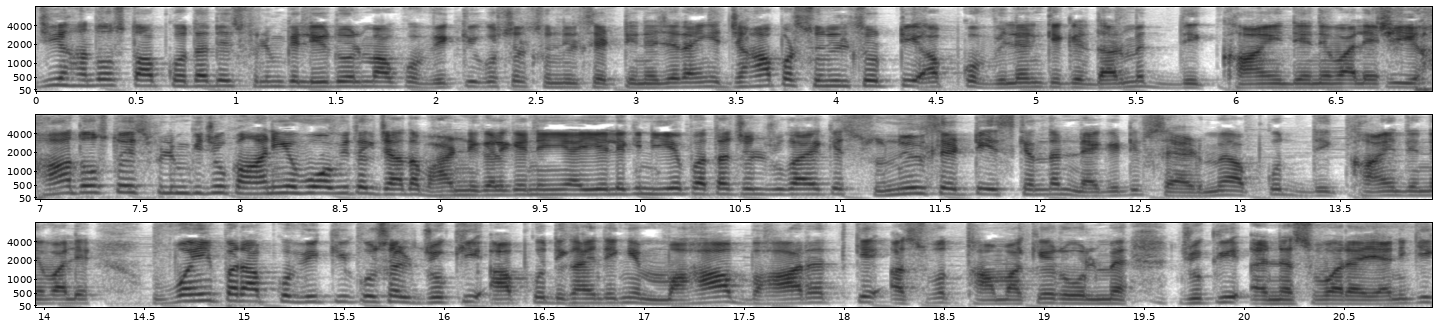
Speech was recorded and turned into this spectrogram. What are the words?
जी हाँ दोस्तों, आपको बता दें, इस फ़िल्म के लीड रोल में आपको विक्की कौशल, सुनील शेट्टी नज़र आएँगे, जहाँ पर सुनील शेट्टी आपको विलन के किरदार में दिखाई देने वाले जी हाँ दोस्तों, इस फ़िल्म की जो कहानी है, वो अभी तक ज़्यादा बाहर निकल के नहीं आई है, लेकिन ये पता चल चुका है कि सुनील शेट्टी इसके अंदर नेगेटिव साइड में आपको दिखाई देने वाले वहीं पर आपको विक्की कौशल, जो कि आपको दिखाई देंगे महाभारत के अश्वत्थामा के रोल में, जो कि अनस्वर है, यानी कि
